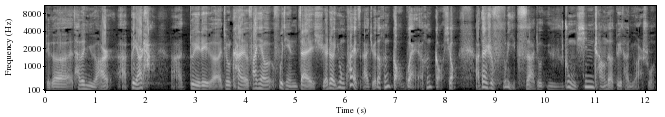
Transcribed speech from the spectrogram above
这个他的女儿啊贝尔塔啊，对这个就是看发现父亲在学着用筷子啊，觉得很搞怪啊，很搞笑啊。但是弗里茨啊就语重心长地对他女儿说：“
